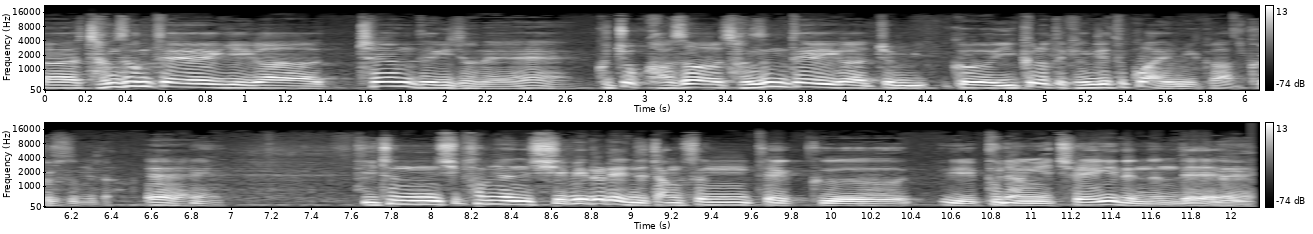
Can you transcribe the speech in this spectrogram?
어, 장성택이가 처형되기 전에 그쪽 가서 장성택이가 좀 그 이끌었던 경제특구 아닙니까? 그렇습니다. 예. 2013년 11월에 이제 장성택 그이 부장이 처형이 됐는데 네.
